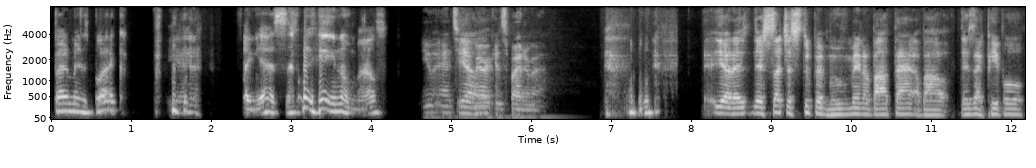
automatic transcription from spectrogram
Spider-Man is black. Yeah. Like yes, you know Miles. You anti-American Spider-Man. yeah, there's there's such a stupid movement about that. About there's like people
